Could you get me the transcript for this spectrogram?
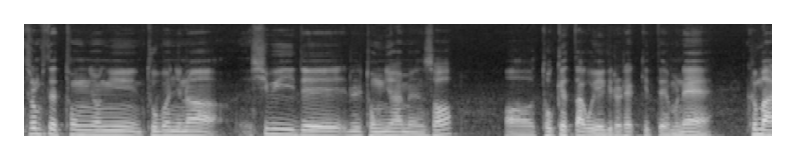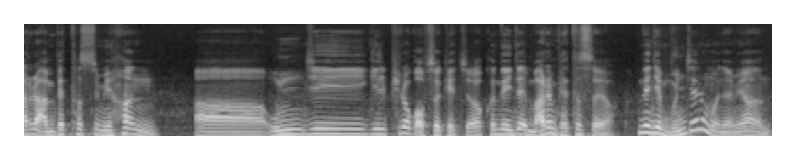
트럼프 대통령이 두 번이나 시위대를 독려하면서 어, 돕겠다고 얘기를 했기 때문에 그 말을 안 뱉었으면 어, 움직일 필요가 없었겠죠. 근데 이제 말은 뱉었어요. 근데 이제 문제는 뭐냐면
